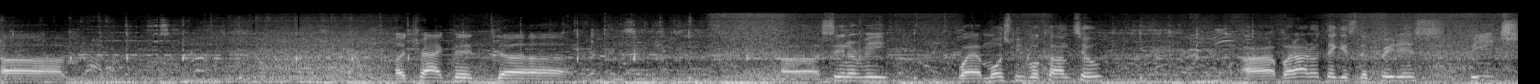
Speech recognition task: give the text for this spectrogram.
um, attracted the uh, scenery where most people come to. Uh, but I don't think it's the prettiest beach.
